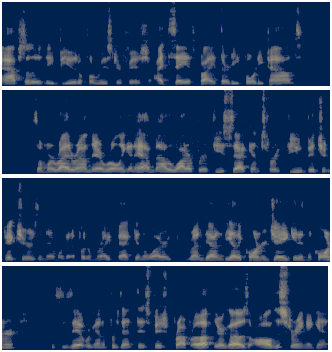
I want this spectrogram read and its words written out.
Absolutely beautiful rooster fish. I'd say it's probably 30, 40 pounds. Somewhere right around there. We're only going to have them out of the water for a few seconds for a few bitchin' pictures, and then we're going to put them right back in the water. Run down to the other corner, Jay. Get in the corner. This is it. We're going to present this fish proper. Oh, there it goes all the string again.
